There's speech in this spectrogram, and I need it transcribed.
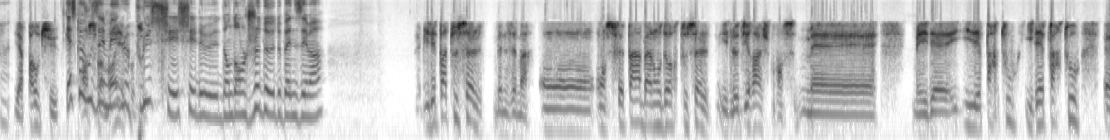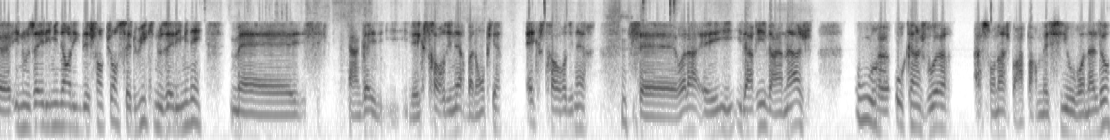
Il n'y a pas au-dessus. Qu'est-ce que vous aimez le plus chez, chez le, dans, dans, le jeu de, de Benzema? Il n'est pas tout seul, Benzema. On ne se fait pas un ballon d'or tout seul. Il le dira, je pense. Mais, mais il, est, il est partout. Il est partout. Euh, il nous a éliminés en Ligue des Champions. C'est lui qui nous a éliminés. Mais c'est un gars, il, est extraordinaire, ballon au pied. Extraordinaire. c'est voilà. Et il, arrive à un âge où euh, aucun joueur à son âge, à part Messi ou Ronaldo,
